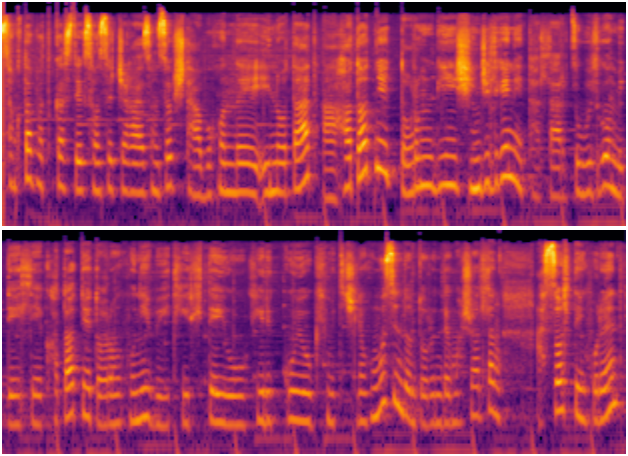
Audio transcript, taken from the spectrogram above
Сонготой подкастыг сонсож байгаа сонсогч та бүхэндээ энэ удаад ходоодны дурангийн шинжилгээний талаар зөвлөгөө мэдээллийг ходоодны дуран хүний биед хэрэгтэй юу, хэрэггүй юу гэх мэтчлэн хүмүүсийн дунд өрнөдөг маш олон асуултын хүрээнд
